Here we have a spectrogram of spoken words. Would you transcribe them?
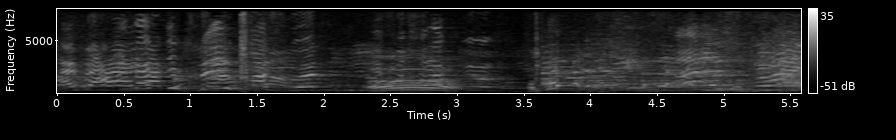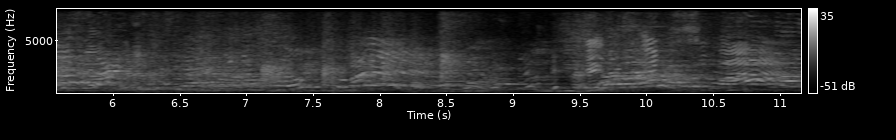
Hij dat het leuk was hoor. Oh. Want... Dit is echt zwaar.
